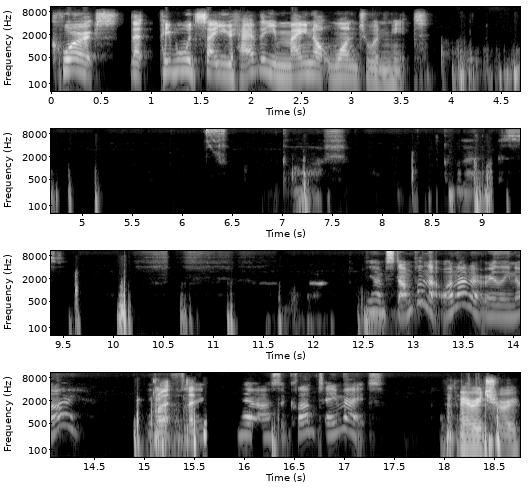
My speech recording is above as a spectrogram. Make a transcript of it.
quirks that people would say you have that you may not want to admit. Gosh. Quirks. Yeah, I'm stumped on that one. I don't really know. Well, that- to- ask the club teammates. Very true.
